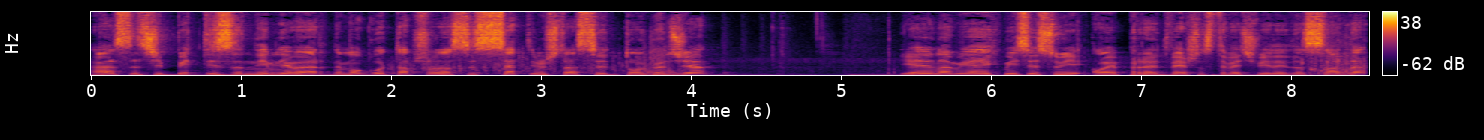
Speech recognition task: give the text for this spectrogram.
nadam se da će biti zanimljivo jer ne mogu tačno da se setim šta se događa. Jedan najmiljenih misije su mi ove prve dve što ste već vidjeli do sada.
